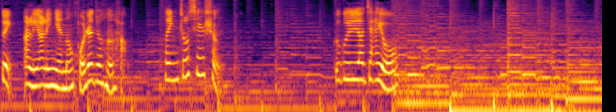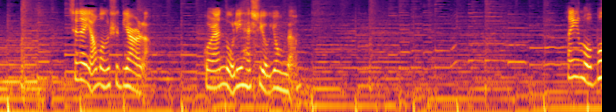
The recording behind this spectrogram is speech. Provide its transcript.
对，二零二零年能活着就很好。欢迎周先生，龟龟要加油。现在杨萌是第二了，果然努力还是有用的。欢迎萝卜。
